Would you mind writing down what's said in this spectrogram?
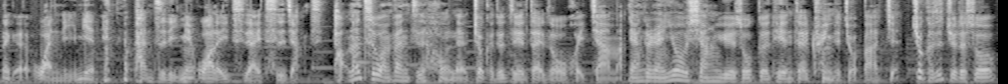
那个碗里面，哎，那个盘子里面挖了一匙来吃，这样子。好，那吃完饭之后呢，Joke 就直接载肉回家嘛。两个人又相约说隔天在 Train 的酒吧见。Joke 是觉得说。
